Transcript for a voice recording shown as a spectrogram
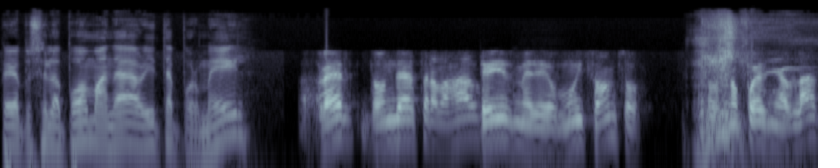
Pero pues se lo puedo mandar ahorita por mail. A ver, ¿dónde has trabajado? Sí, es medio muy sonso. No, no puedes ni hablar.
